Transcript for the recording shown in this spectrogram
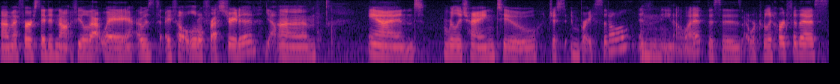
Um, at first, I did not feel that way. I was, I felt a little frustrated. Yeah. Um, and I'm really trying to just embrace it all. And you know what? This is, I worked really hard for this.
